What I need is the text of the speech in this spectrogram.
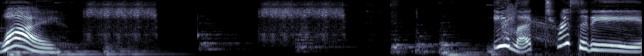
Y Electricity.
